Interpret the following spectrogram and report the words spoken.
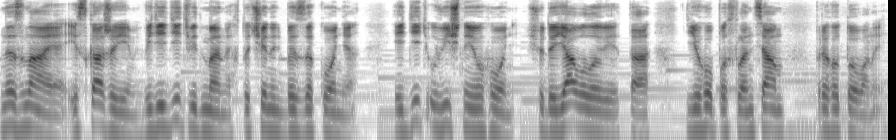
не знає і скаже їм: Відійдіть від мене, хто чинить беззаконня, ідіть у вічний огонь, що дияволові та його посланцям приготований.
